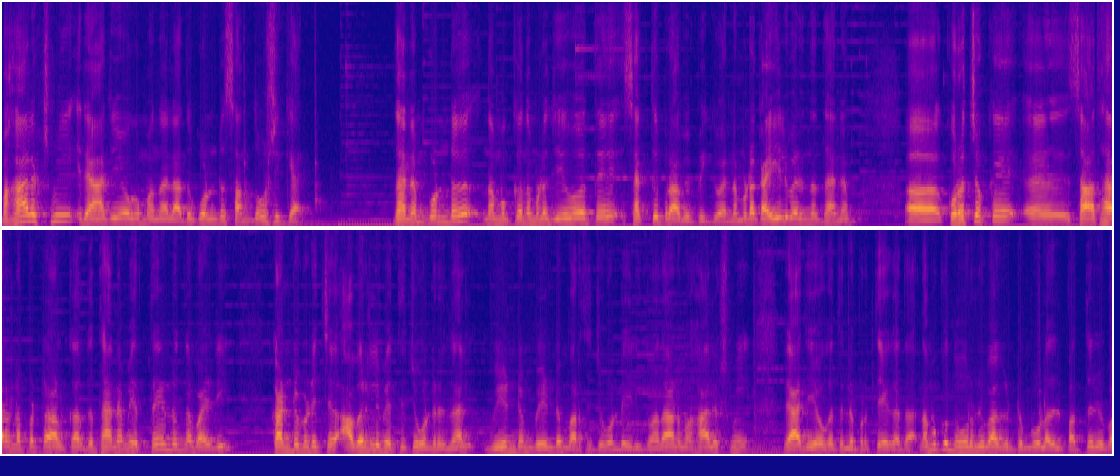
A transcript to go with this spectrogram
മഹാലക്ഷ്മി രാജയോഗം വന്നാൽ അതുകൊണ്ട് സന്തോഷിക്കാൻ ധനം കൊണ്ട് നമുക്ക് നമ്മുടെ ജീവിതത്തെ ശക്തി പ്രാപിപ്പിക്കുവാൻ നമ്മുടെ കയ്യിൽ വരുന്ന ധനം കുറച്ചൊക്കെ സാധാരണപ്പെട്ട ആൾക്കാർക്ക് ധനം എത്തേണ്ടുന്ന വഴി കണ്ടുപിടിച്ച് അവരിലും എത്തിച്ചു കൊണ്ടിരുന്നാൽ വീണ്ടും വീണ്ടും വർദ്ധിച്ചു കൊണ്ടേയിരിക്കും അതാണ് മഹാലക്ഷ്മി രാജയോഗത്തിന്റെ പ്രത്യേകത. നമുക്ക് നൂറ് രൂപ കിട്ടുമ്പോൾ അതിൽ പത്ത് രൂപ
